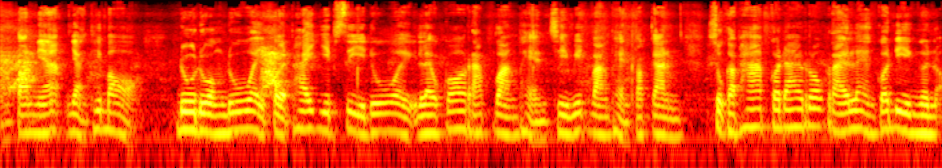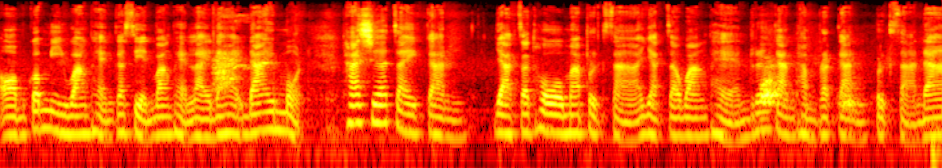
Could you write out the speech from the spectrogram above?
นตอนนี้อย่างที่บอก ดูดวงด้วย เปิดไพ่ยิปซีด้วย แล้วก็รับวางแผนชีวิตวางแผนประกัน สุขภาพก็ได้โรคร้ายแรงก็ดีเงินออมก็มีวางแผนเกษียณวางแผนรายได้ได้หมด ถ้าเชื่อใจกัน อยากจะโทรมาปรึกษา อยากจะวางแผนเรื่องการทำประกันปรึกษาได้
